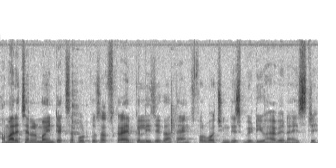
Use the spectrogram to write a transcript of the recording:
हमारे चैनल मोइन टेक सपोर्ट को सब्सक्राइब कर लीजिएगा। Thanks for watching this video have a nice day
